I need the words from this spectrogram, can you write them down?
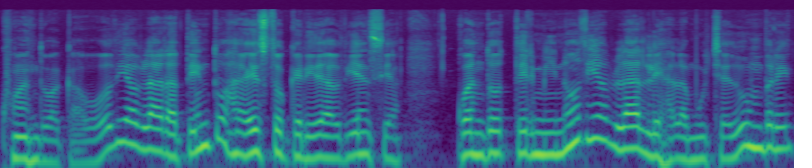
cuando acabó de hablar, atentos a esto querida audiencia, cuando terminó de hablarles a la muchedumbre,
